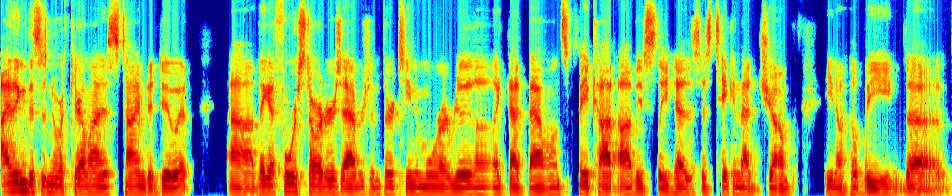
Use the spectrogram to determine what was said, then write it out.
I think this is North Carolina's time to do it. Uh, they got four starters, averaging 13 and more. I really like that balance. Bacot obviously has has taken that jump. You know he'll be the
